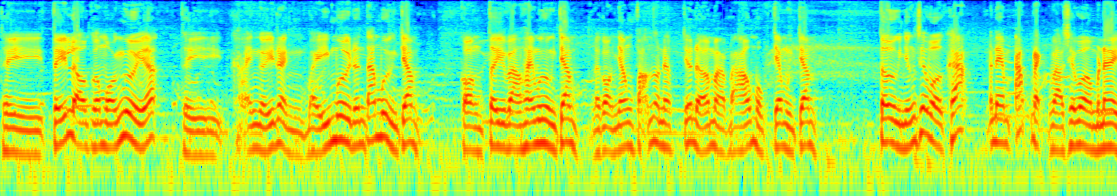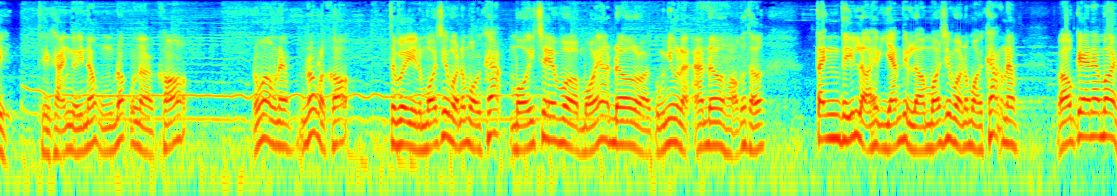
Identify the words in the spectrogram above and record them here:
thì tỷ lệ của mỗi người á thì khải nghĩ rằng 70 đến 80% còn tùy vào 20% là còn nhân phẩm thôi nè chứ đỡ mà bảo 100% từ những server khác anh em áp đặt vào server này thì khải nghĩ nó cũng rất là khó. Đúng không anh em rất là khó. Tại vì mỗi server nó mỗi khác mỗi server mỗi adder rồi cũng như là adder họ có thể tăng tỷ lệ hay giảm tỷ lệ mỗi server nó mỗi khác nè. Và ok anh em ơi.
